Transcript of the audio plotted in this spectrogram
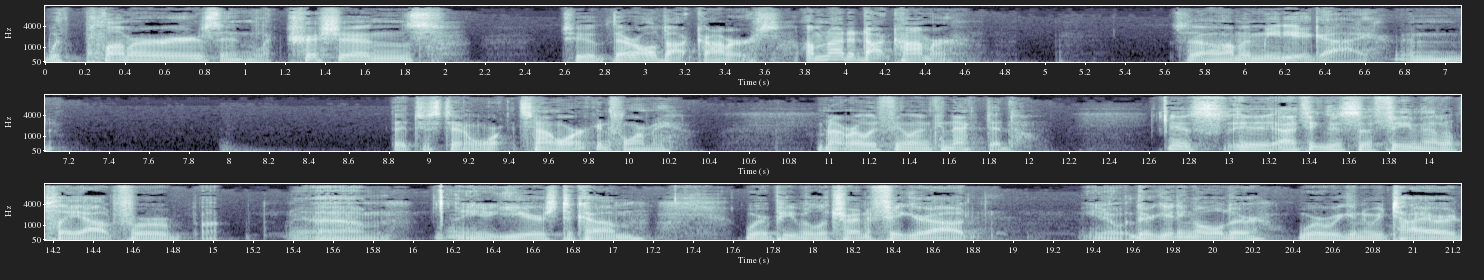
with plumbers and electricians to they're all dot commers. I'm not a dot commer. So I'm a media guy and that just didn't work. It's not working for me. I'm not really feeling connected. It's, I think this is a theme that'll play out for um, years to come, where people are trying to figure out. You know, they're getting older. Where are we going to retire?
